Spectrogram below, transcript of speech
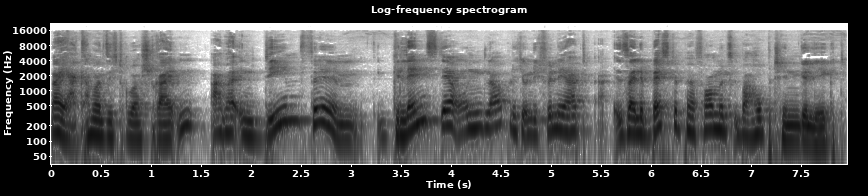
naja, kann man sich drüber streiten. Aber in dem Film glänzt er unglaublich und ich finde, er hat seine beste Performance überhaupt hingelegt.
